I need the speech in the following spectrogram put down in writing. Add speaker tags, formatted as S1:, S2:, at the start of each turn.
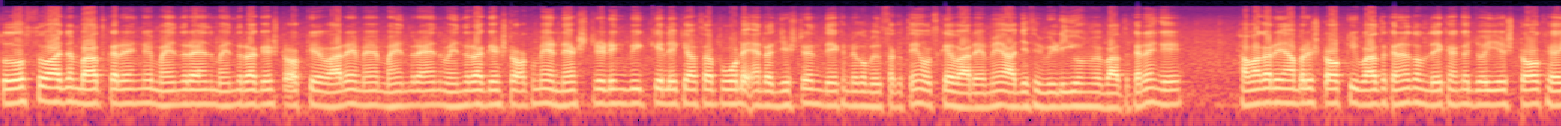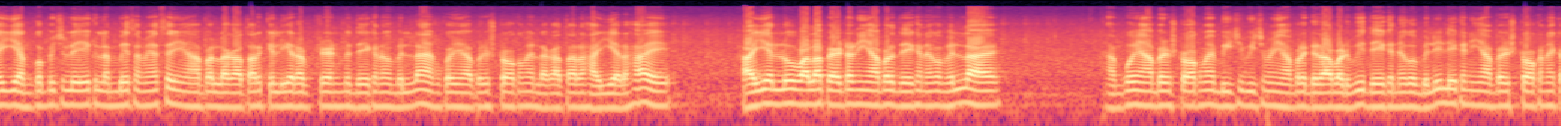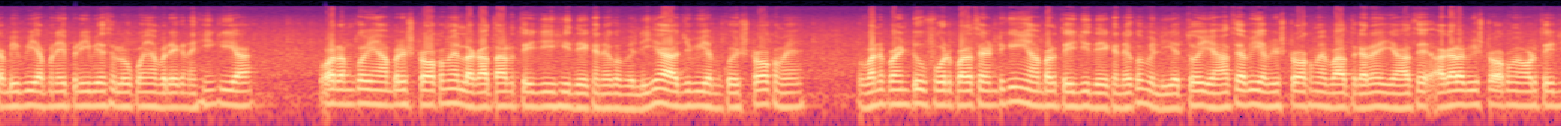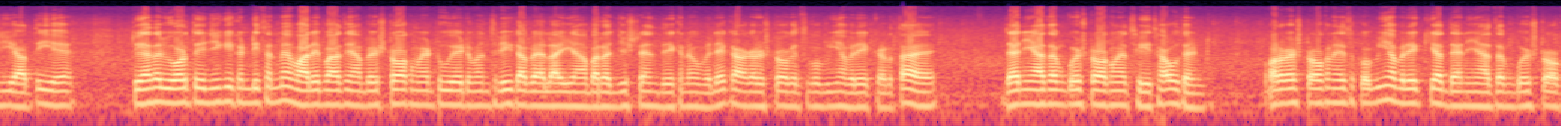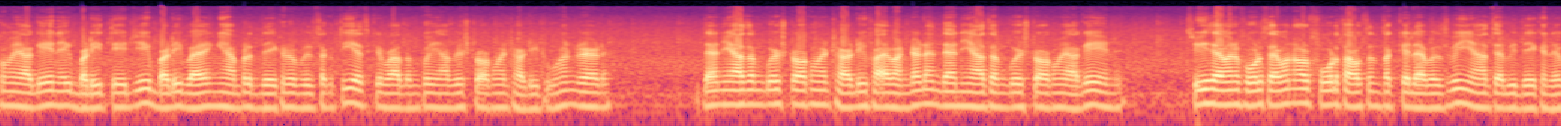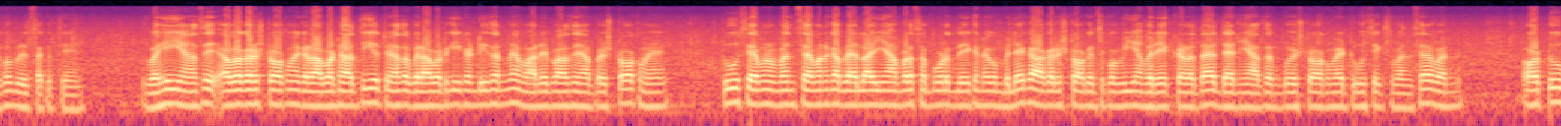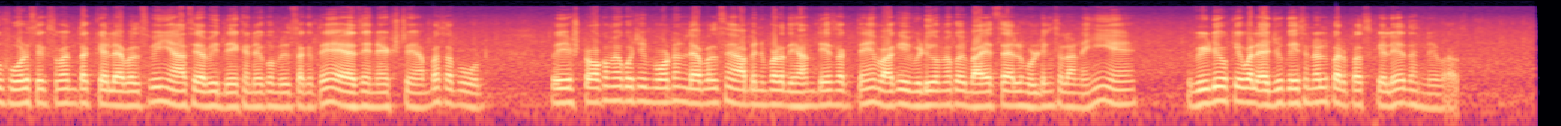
S1: तो दोस्तों, आज हम बात करेंगे महिंद्रा एंड महिंद्रा के स्टॉक के बारे में। महिंद्रा एंड महिंद्रा के स्टॉक में नेक्स्ट ट्रेडिंग वीक के लिए क्या सपोर्ट एंड रजिस्टेंस देखने को मिल सकते हैं, उसके बारे में आज इस वीडियो में बात करेंगे। हम अगर यहाँ पर स्टॉक की बात करें तो हम देखेंगे जो ये स्टॉक है, ये हमको पिछले एक लंबे समय से यहाँ पर लगातार क्लियर अप ट्रेंड में देखने को मिल रहा है। हमको यहाँ पर स्टॉक में लगातार हाइयर हाई हाइयर लो वाला पैटर्न यहाँ पर देखने को मिल रहा है। हमको यहाँ पर स्टॉक में बीच बीच में यहाँ पर गिरावट भी देखने को मिली, लेकिन यहाँ पर स्टॉक ने कभी भी अपने प्रीवियस लो को यहाँ ब्रेक नहीं किया। और हमको यहाँ पर स्टॉक में लगातार तेज़ी ही देखने को मिली है। आज भी हमको स्टॉक में 1.24 परसेंट की यहाँ पर तेज़ी देखने को मिली है। तो यहाँ से अभी हम स्टॉक में बात करें, यहाँ से अगर अभी स्टॉक में और तेज़ी आती है तो यहाँ से अभी और तेज़ी की कंडीशन में हमारे पास यहाँ पर स्टॉक में टू एट वन थ्री का पहला यहाँ पर रजिस्टेंस देखने को मिलेगा। अगर स्टॉक इसको भी यहाँ ब्रेक करता है देन यहाँ से हमको स्टॉक में थ्री थाउज़ेंड। और अगर स्टॉक ने इसको भी यहाँ ब्रेक किया देन यहाँ से हमको स्टॉक में अगेन एक बड़ी तेज़ी, बड़ी बाइंग यहाँ पर देखने को मिल सकती है। इसके बाद हमको यहाँ पर स्टॉक में थर्टी टू हंड्रेड। देन यहाँ से हमको स्टॉक में thirty five hundred and then यहाँ से हमको स्टॉक में again three seven four seven और फोर थाउज़ेंड तक के लेवल्स भी यहाँ से अभी देखने को मिल सकते हैं। वही यहाँ से अब अगर स्टॉक में गिरावट आती है तो यहाँ से गिरावट की कंडीशन में हमारे पास यहाँ पर स्टॉक में टू सेवन वन सेवन का पहला यहाँ पर सपोर्ट देखने को मिलेगा। अगर स्टॉक इसको भी यहाँ ब्रेक करता है देन यहाँ से हमको स्टॉक में टू सिक्स वन सेवन और टू फोर सिक्स वन तक के लेवल्स भी यहाँ से अभी देखने को मिल सकते हैं एज ए नेक्स्ट यहाँ पर सपोर्ट तो ये स्टॉक में कुछ इंपॉर्टेंट लेवल्स हैं, आप इन पर ध्यान दे सकते हैं। बाकी वीडियो में कोई बाय सेल होल्डिंग सलाह नहीं है। वीडियो केवल एजुकेशनल पर्पज़ के लिए धन्यवाद।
